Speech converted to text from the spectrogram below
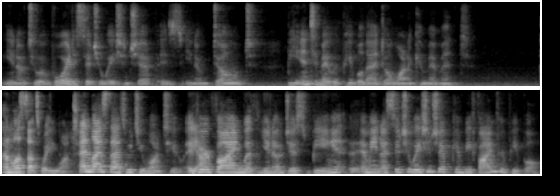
you know, to avoid a situationship is, you know, don't be intimate with people that don't want a commitment. Unless that's what you want to. Unless that's what you want to. If Yeah. you're fine with, you know, just being I mean, a situationship can be fine for people.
